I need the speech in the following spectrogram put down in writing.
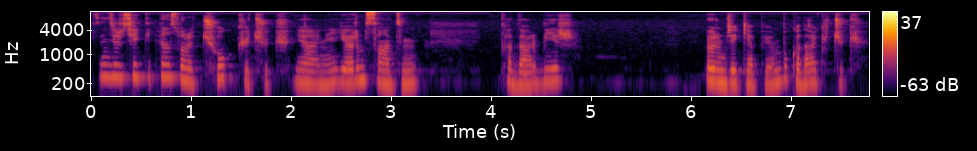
Zinciri çektikten sonra çok küçük yani yarım santim kadar bir örümcek yapıyorum. Bu kadar küçük.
